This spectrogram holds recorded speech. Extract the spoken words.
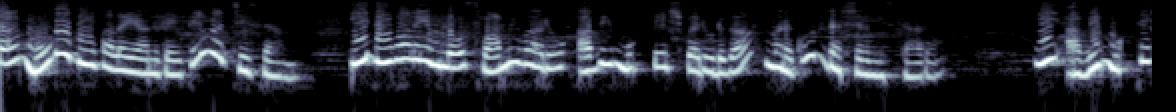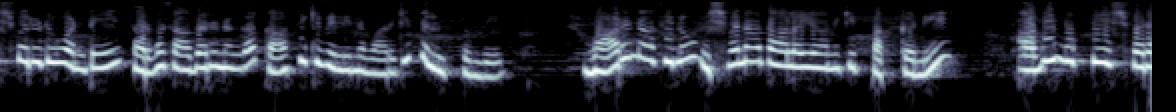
ఇక మూడో దేవాలయానికైతే వచ్చేసాం ఈ దేవాలయంలో స్వామివారు అవిముక్తేశ్వరుడుగా మనకు దర్శనమిస్తారు. ఈ అవిముక్తేశ్వరుడు అంటే సర్వసాధారణంగా కాశీకి వెళ్ళిన వారికి తెలుస్తుంది. వారణాసిలో విశ్వనాథ ఆలయానికి పక్కనే అవిముక్తేశ్వర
